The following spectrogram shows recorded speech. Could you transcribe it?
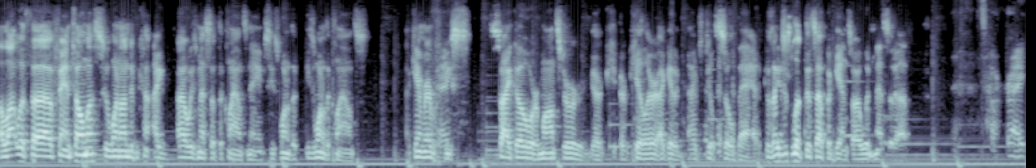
a lot with uh, Fantomas, who went on to become. I, I always mess up the clown's names. He's one of the he's one of the clowns. I can't remember okay. if he's psycho or monster or, or, or killer. I get a, I feel so bad because I just looked this up again so I wouldn't mess it up. It's all right.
